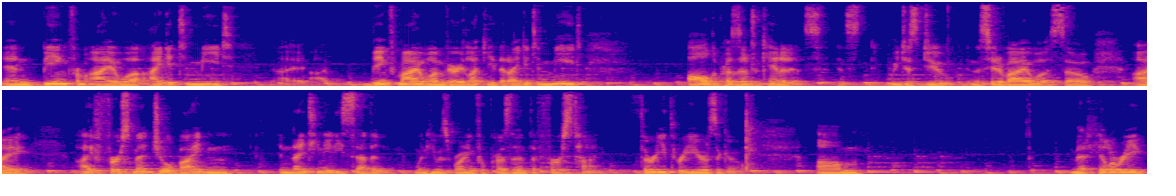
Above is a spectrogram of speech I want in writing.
and being from Iowa, I get to meet. I, I, being from Iowa, I'm very lucky that I get to meet all the presidential candidates. It's we just do in the state of Iowa. So I I first met Joe Biden in 1987 when he was running for president the first time, 33 years ago. Um, met Hillary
